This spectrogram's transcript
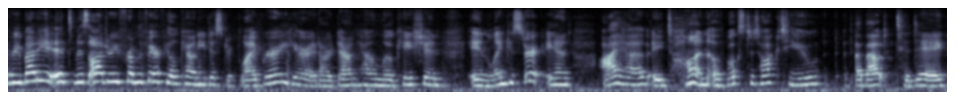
everybody, it's Miss Audrey from the Fairfield County District Library here at our downtown location in Lancaster and I have a ton of books to talk to you about today.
